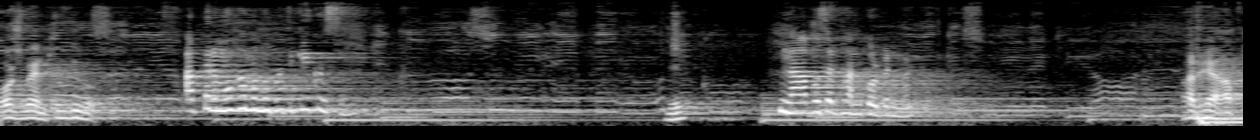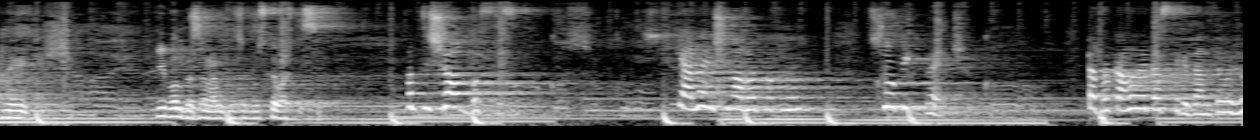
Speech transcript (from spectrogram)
বসবেন তুই দিব আপনার মহামনুভূতি কি কইছেন জি না বোঝার ভান করবেন না আরে আপনি কি বলতেছেন আমি কিছু বুঝতে পারতেছি আপনি সব বুঝতেছেন কেন এসব আমার প্রথমে শফিক ভাই। তারপর কামালের কাছ থেকে জানতে হইল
